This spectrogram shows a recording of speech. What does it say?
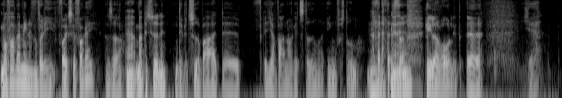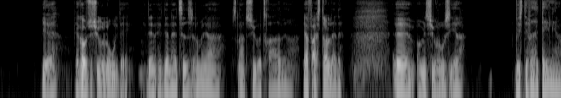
Hvorfor? Hvad mener du? Fordi folk skal fuck af. Altså, Ja, hvad betyder det? det betyder bare, at, øh, at jeg var nok et sted, hvor ingen forstod mig. Mm. altså, Ja, ja. helt alvorligt. Uh, ja. Ja. Jeg går til psykolog i dag, den, i den her tid, selvom jeg er snart 37, og jeg er faktisk stolt af det. Øh, og min psykolog siger, hvis det havde været i dag, Leon,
